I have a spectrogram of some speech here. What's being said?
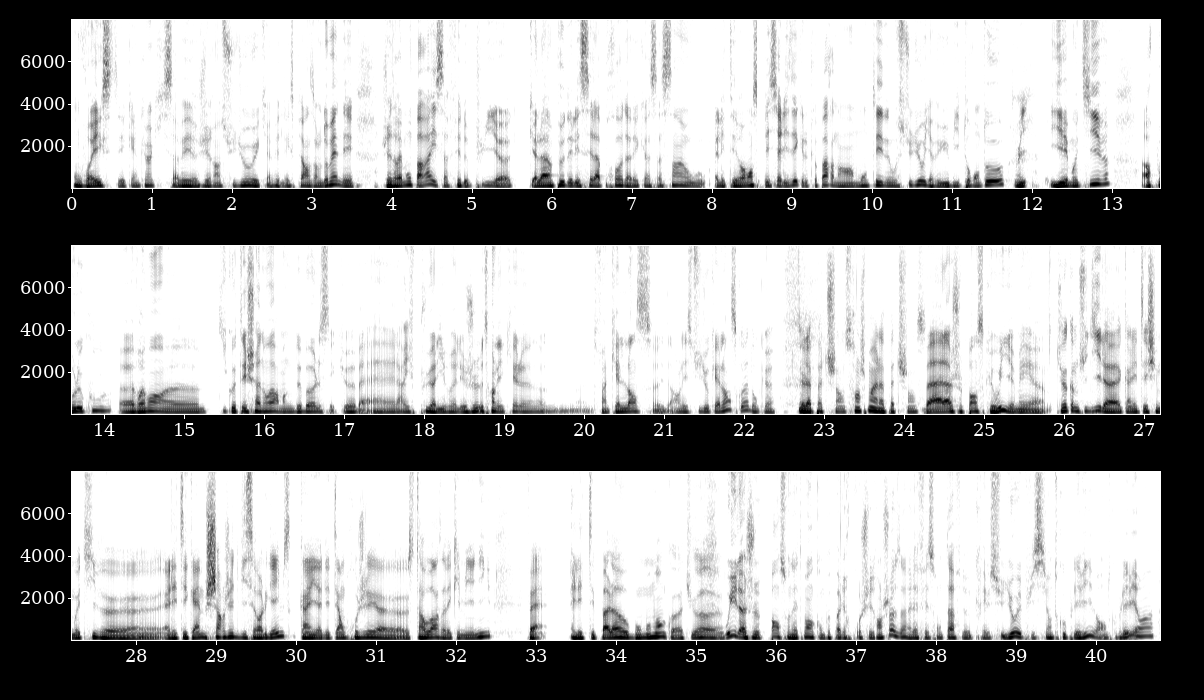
on voyait que c'était quelqu'un qui savait gérer un studio et qui avait de l'expérience dans le domaine. Et Jade Raymond, pareil, ça fait depuis euh, qu'elle a un peu délaissé la prod avec Assassin, où elle était vraiment spécialisée quelque part dans monter de nouveaux studios. Il y avait Ubi Toronto, Oui. EA Motive. Alors pour le coup, euh, vraiment euh, petit côté chat noir, manque de bol, c'est que bah, elle arrive plus à livrer les jeux dans lesquels, euh, enfin qu'elle lance dans les studios qu'elle lance quoi. Donc Elle a pas de chance. Franchement, elle a pas de chance. bah là, je pense que oui, mais Tu vois, comme tu dis, là, quand elle était chez Motive, elle était quand même chargée de Visceral Games. Quand elle était en projet euh, Star Wars avec Amy Hennig, enfin, elle était pas là au bon moment, quoi. Tu vois. oui, là, je pense honnêtement qu'on peut pas lui reprocher grand chose. Elle a fait son taf de créer le studio et puis si on te coupe les vivres, on te coupe les vivres. hein.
